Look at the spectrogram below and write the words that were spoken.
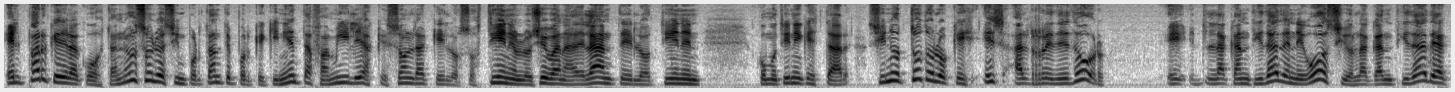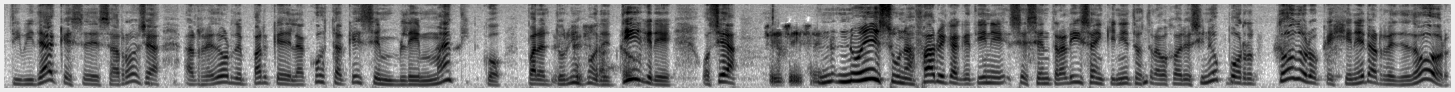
El Parque de la Costa no solo es importante porque 500 familias que son las que lo sostienen, lo llevan adelante, lo tienen como tiene que estar, sino todo lo que es alrededor eh, la cantidad de negocios, la cantidad de actividad que se desarrolla alrededor del Parque de la Costa, que es emblemático para el turismo de. Tigre. O sea, Sí, sí, sí. n- no es una fábrica que tiene se centraliza en 500 trabajadores, sino por todo lo que genera alrededor.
